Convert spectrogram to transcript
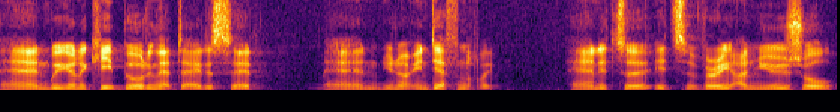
And we're going to keep building that data set and, you know, indefinitely and it's a it's a very unusual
